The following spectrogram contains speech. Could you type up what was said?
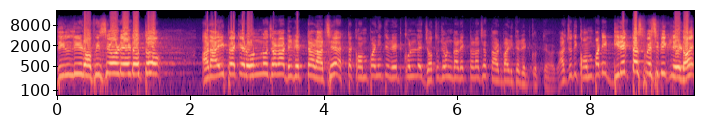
দিল্লির অফিসেও রেড হতো, আর আইপ্যাকের অন্য যারা ডিরেক্টর আছে, একটা কোম্পানিতে রেড করলে যতজন ডাইরেক্টর আছে, তার বাড়িতে রেড করতে হবে। আর যদি কোম্পানির ডিরেক্টর স্পেসিফিক রেড হয়,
